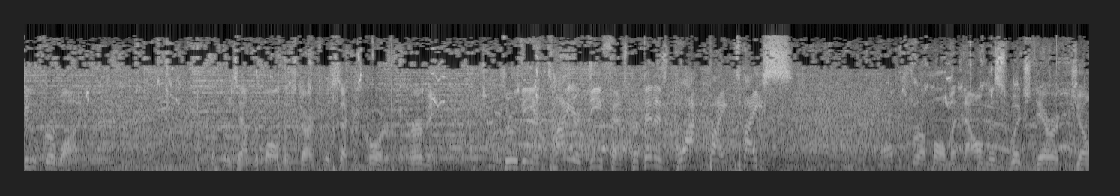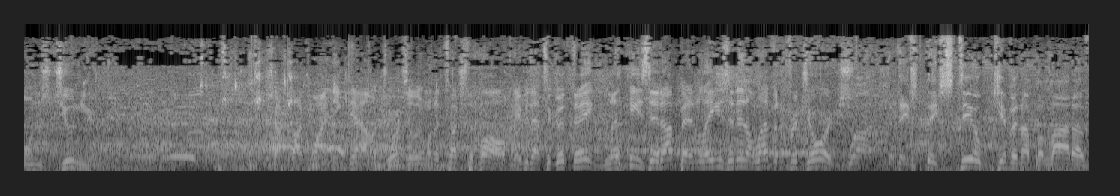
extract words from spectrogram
two for one. Clippers have the ball to start the second quarter. Irving through the entire defense, but then is blocked by Theis. Holmes for a moment. Now on the switch, Derrick Jones Jr. Shot clock winding down. George only want to touch the ball. Maybe that's a good thing. Lays it up and lays it in 11 for George. Well, they've, they've still given up a lot of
